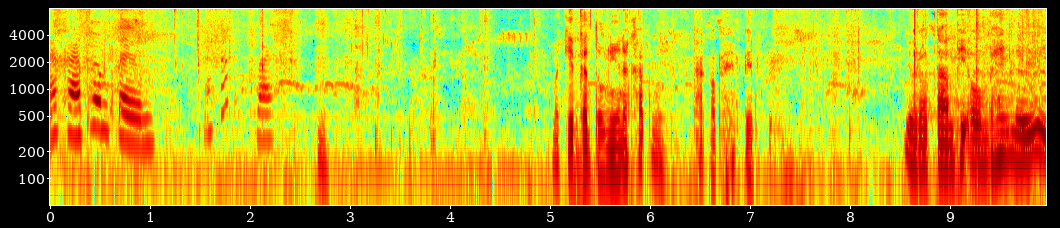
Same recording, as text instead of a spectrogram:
นะคะ เพิ่มเติมนะคะไปมาเก็บกันตรงนี้นะครับนี่ผักเอาไปให้เป็ดเดี๋ยวเราตามพี่โอมไปให้เลย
